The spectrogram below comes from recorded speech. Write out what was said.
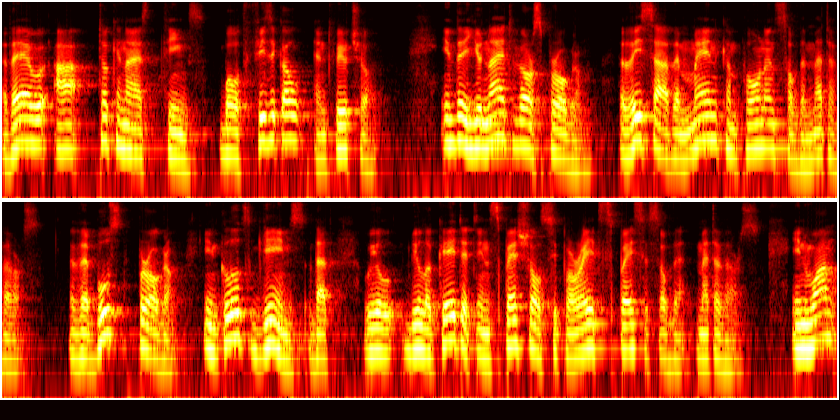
there are tokenized things, both physical and virtual. In the Uniteverse program, these are the main components of the metaverse. The Boost program includes games that will be located in special separate spaces of the metaverse. In one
